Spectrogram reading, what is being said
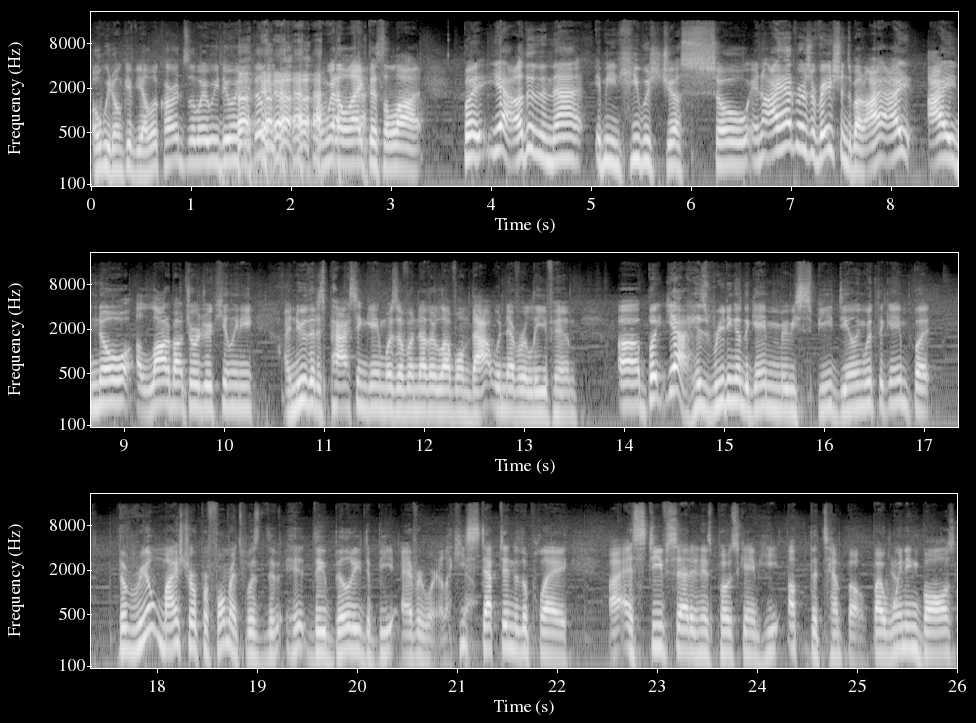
oh, we don't give yellow cards the way we do in it. I'm gonna like this a lot. But yeah, other than that, I mean, he was just so. And I had reservations about it. I I, I know a lot about Giorgio Chiellini. I knew that his passing game was of another level, and that would never leave him. Uh, but yeah, his reading of the game, maybe speed dealing with the game, but the real maestro performance was the the ability to be everywhere. Like he yeah. stepped into the play. Uh, as Steve said in his post game, he upped the tempo by yeah. winning balls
